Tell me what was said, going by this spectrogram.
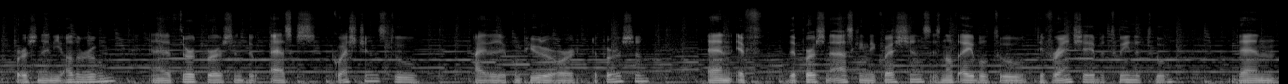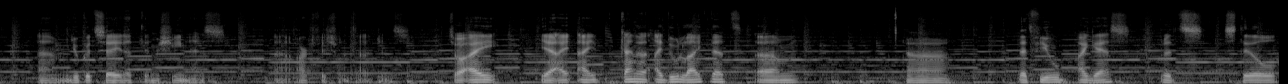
a person in the other room, and a third person who asks questions to either the computer or the person. And if the person asking the questions is not able to differentiate between the two, then um, you could say that the machine has uh, artificial intelligence. So I, yeah, I, I kind of I do like that um, uh, that view, I guess, but it's still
